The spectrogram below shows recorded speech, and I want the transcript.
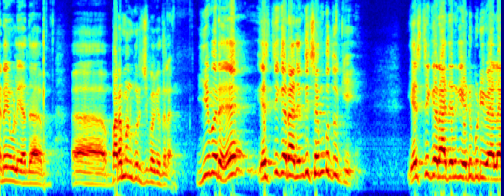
இடையவிளை அந்த அஹ், பரமன்குறிச்சி பக்கத்தில். இவர் எஸ்டிகே ராஜனுக்கு செம்பு தூக்கி. எஸ்டிகே ராஜனுக்கு எடுபடி வேலை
